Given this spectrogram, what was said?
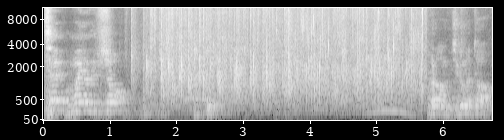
새해 복 많이 받으십시오. 그럼 지금부터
